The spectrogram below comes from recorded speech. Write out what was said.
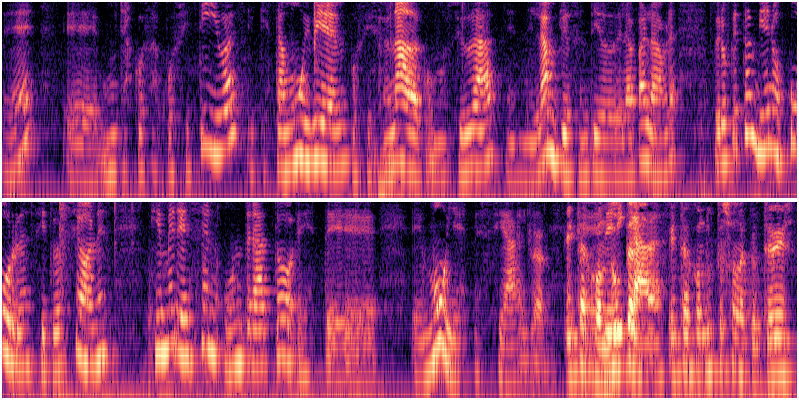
¿eh? muchas cosas positivas y que está muy bien posicionada como ciudad en el amplio sentido de la palabra, pero que también ocurren situaciones que merecen un trato este, muy especial. Estas, conductas, estas conductas son las que ustedes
